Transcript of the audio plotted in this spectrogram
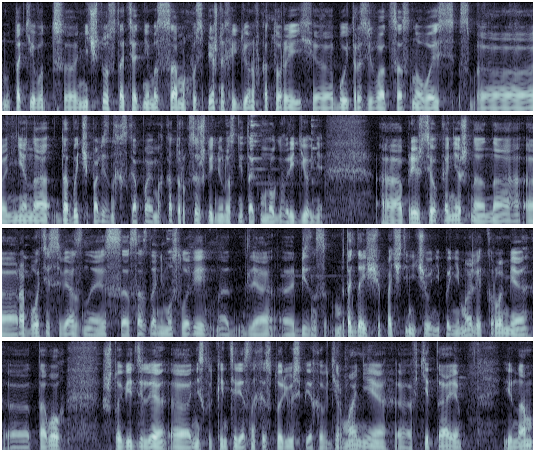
ну, такие вот э, мечту стать одним из самых успешных регионов, который э, будет развиваться, основываясь э, не на добыче полезных ископаемых, которых, к сожалению, у нас не так много в регионе, а прежде всего, конечно, на э, работе, связанной с созданием условий э, для бизнеса. Мы тогда еще почти ничего не понимали, кроме того, что видели несколько интересных историй успеха в Германии, в Китае. И нам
